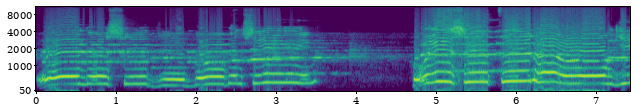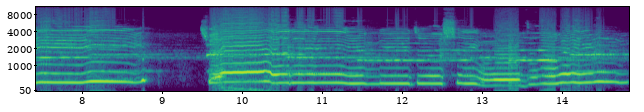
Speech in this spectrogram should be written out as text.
两个世界都变形，会是多容易？确定你就是我的唯一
